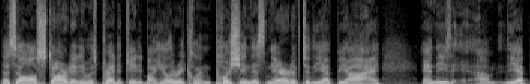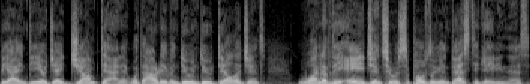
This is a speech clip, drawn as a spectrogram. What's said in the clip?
that it all started and was predicated by Hillary Clinton pushing this narrative to the FBI, and these um, the FBI and DOJ jumped at it without even doing due diligence. One of the agents who was supposedly investigating this.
